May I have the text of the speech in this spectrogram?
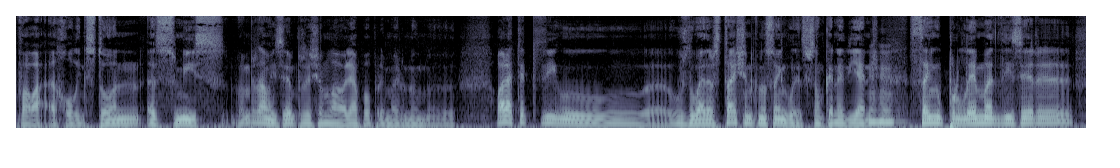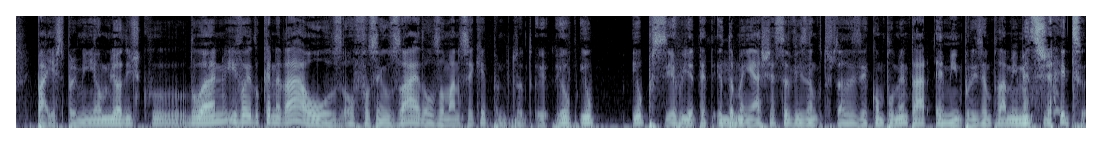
vá lá, a Rolling Stone assumisse. Vamos dar um exemplo, deixa-me lá olhar para o primeiro número. Olha, até te digo, eh, os do Weather Station, que não são ingleses, são canadianos, uhum. sem o problema de dizer, eh, pá, este para mim é o melhor disco do ano e veio do Canadá, ou, ou fossem os Idols, ou mais não sei o quê. Portanto, eu, eu eu percebo e até eu uhum. também acho essa visão que tu estás a dizer complementar. A mim, por exemplo, dá-me imenso jeito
